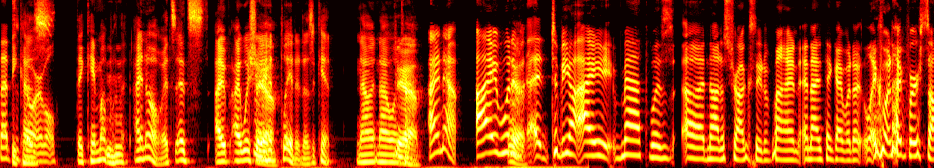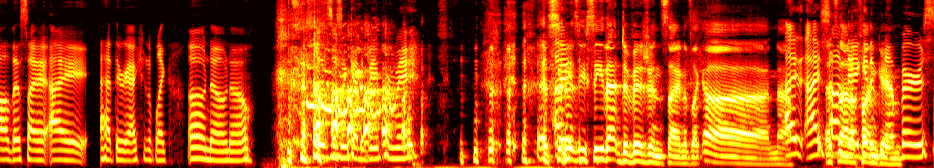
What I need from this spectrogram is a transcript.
That's because adorable. they came up with it. I know it's it's. I, I wish I had played it as a kid. Now now I want Yeah. it. I know. I would have, Yeah. uh, to be I math was uh, not a strong suit of mine, and I think I would have like when I first saw this, I I had the reaction of like, oh no no, this isn't gonna be for me. As soon as you see that division sign, it's like, uh, no. I, I saw not negative numbers.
